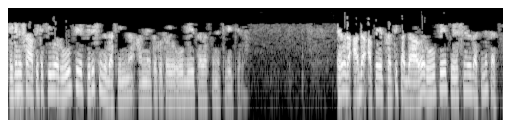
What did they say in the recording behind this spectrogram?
ඒක නිසා අපිට කිව්ව රූපයේ පිරිසිඳ දකින්න අන්න එතකොට ඔය ඕගේ පැවැත්ම නැති වෙයි කියලා. ඒකට අද අපේ ප්‍රතිපදාව රූපයේ පිරිසිඳ දකින්න පැත්ත.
